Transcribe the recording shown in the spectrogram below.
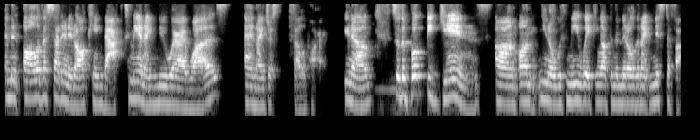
And then all of a sudden it all came back to me and i knew where i was and I just fell apart you know? So the book begins um, on you know with me waking up in the middle of the night mystified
